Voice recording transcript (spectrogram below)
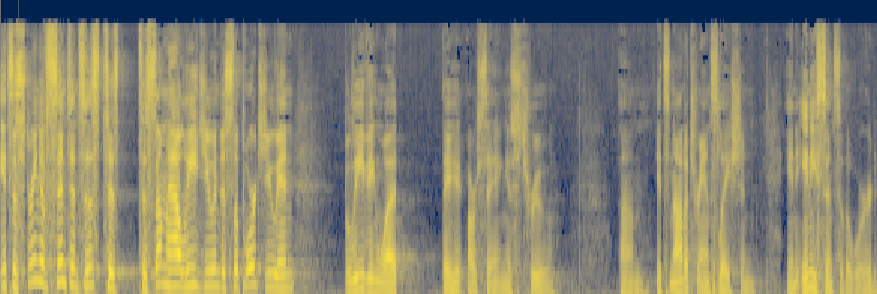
it's a string of sentences to, to somehow lead you and to support you in believing what they are saying is true. Um, it's not a translation in any sense of the word,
